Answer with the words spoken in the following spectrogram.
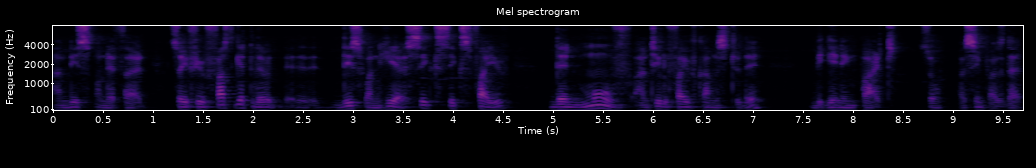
and this on the third. So if you first get the, uh, this one here, 6, 6, 5, then move until 5 comes to the beginning part. So as simple as that.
